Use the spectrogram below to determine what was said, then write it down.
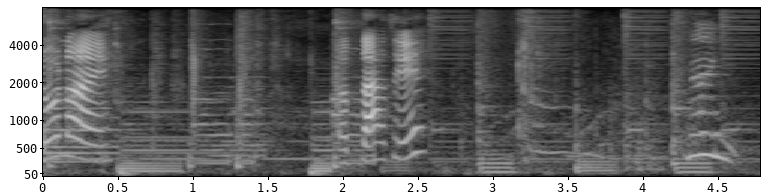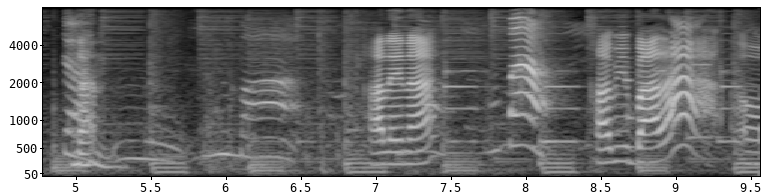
ดูหน่อยหลับตาสินั่นนั่นจับหมูบ้าอะไรนะบ้าคาบิบาร่า อ๋อ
